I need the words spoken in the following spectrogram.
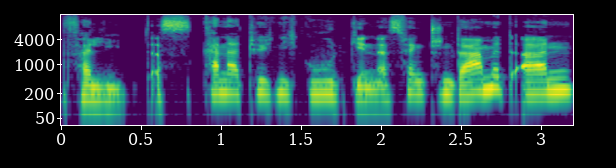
verliebt. Das kann natürlich nicht gut gehen. Das fängt schon damit an,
